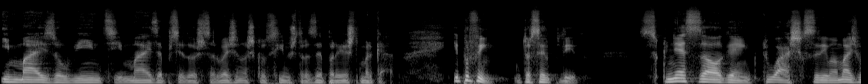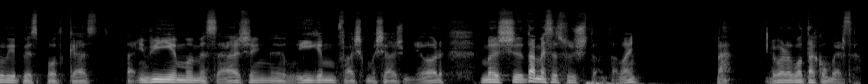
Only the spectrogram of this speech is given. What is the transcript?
e mais ouvintes e mais apreciadores de cerveja nós conseguimos trazer para este mercado. E por fim, o terceiro pedido. Se conheces alguém que tu achas que seria uma mais-valia para esse podcast, envia-me uma mensagem, eh, liga-me, faz como achares melhor, mas eh, dá-me essa sugestão, está bem? Vá, agora volta à conversa.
